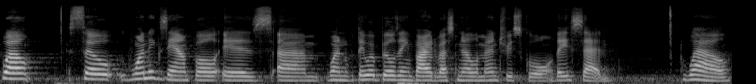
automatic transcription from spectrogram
Well, so one example is um, when they were building Bayard Rustin Elementary School, they said, well,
